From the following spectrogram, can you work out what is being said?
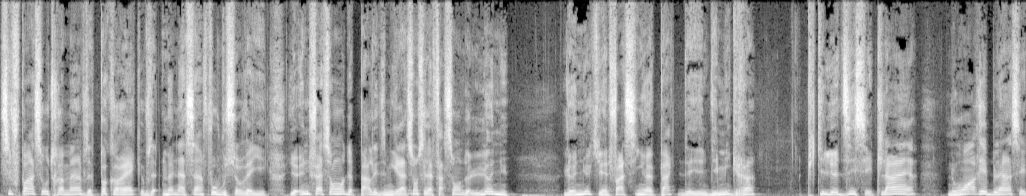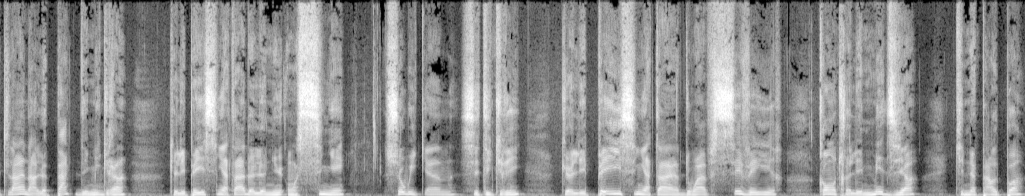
Si vous pensez autrement, vous n'êtes pas correct, vous êtes menaçant, il faut vous surveiller. Il y a une façon de parler d'immigration, c'est la façon de l'ONU. L'ONU qui vient de faire signer un pacte des, des migrants, puis qui le dit, c'est clair, noir et blanc, c'est clair dans le pacte des migrants que les pays signataires de l'ONU ont signé ce week-end, c'est écrit que les pays signataires doivent sévir contre les médias qui ne parlent pas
